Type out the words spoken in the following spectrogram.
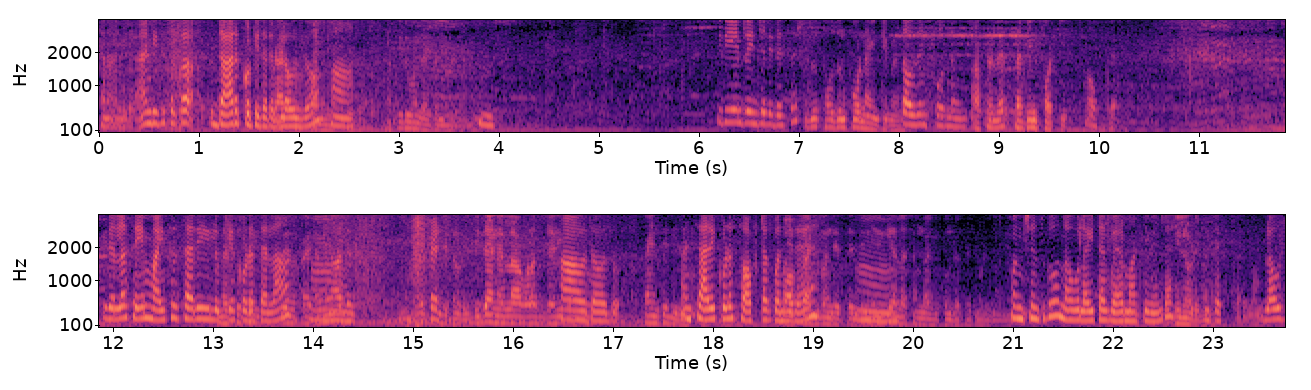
ಚೆನ್ನಾಗಿದೆ. ಆ್ಯಂಡ್ ಇದು ಸ್ವಲ್ಪ ಡಾರ್ಕ್ ಕೊಟ್ಟಿದ್ದಾರೆ ಬ್ಲೌಸ್ ಹಾಂ. ಇದು ಒಂದು ಐಟಮ್. ಇದು ಏನು ರೇಂಜಲ್ಲಿದೆ ಸರ್ ಇದು thousand four ninety madam thousand four ninety after less thirteen forty okay ಇದೆಲ್ಲ ಸೇಮ್ ಮೈಸೂರು ಸ್ಯಾರಿ ಲುಕ್ಕೆ ಕೊಡುತ್ತಲ್ಲ ಡಿಫ್ರೆಂಟ್ ನೋಡಿ. ಡಿಸೈನ್ ಎಲ್ಲ ಒಳಗೆ ಜರಿ ಹೌದೌದು. ಫ್ಯಾನ್ಸಿ ಡಿಸೈನ್ ಆ್ಯಂಡ್ ಸ್ಯಾರಿ ಕೂಡ ಸಾಫ್ಟ್ ಆಗಿ ಬಂದಿದೆ. ಚೆಂದಾಗಿ ನೋಡಿ. ಫಂಕ್ಷನ್ಸ್ಗೂ ನಾವು ಲೈಟ್ ಆಗಿ ವೇರ್ ಮಾಡ್ತೀವಿ ಅಂದ್ರೆ ಬ್ಲೌಸ್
